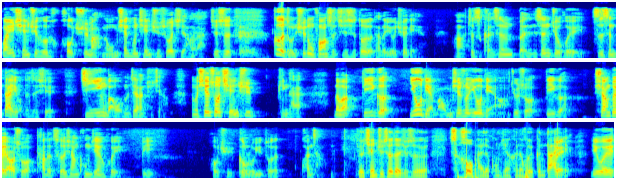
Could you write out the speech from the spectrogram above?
关于前驱和后驱嘛，那我们先从前驱说起好了。其实各种驱动方式其实都有它的优缺点啊，这是肯森本身就会自身带有的这些基因吧，我们这样去讲。那么先说前驱平台，那么第一个优点吧，我们先说优点啊，就是说第一个相对来说它的车厢空间会比后驱更容易做的宽敞。就前驱车的就是后排的空间可能会更大一对点。，因为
